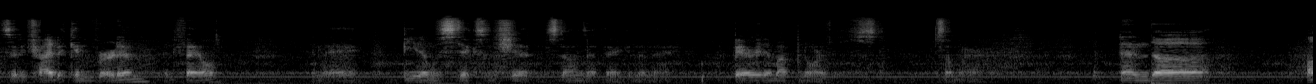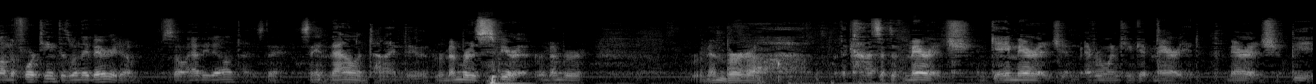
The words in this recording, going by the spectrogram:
said he tried to convert him and failed. And they beat him with sticks and shit and stones, I think, and then they buried him up north s- somewhere. And uh, on the 14th is when they buried him. So happy Valentine's Day, Saint Valentine, dude. Remember his spirit. Remember, remember uh, the concept of marriage and gay marriage, and everyone can get married. Marriage be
